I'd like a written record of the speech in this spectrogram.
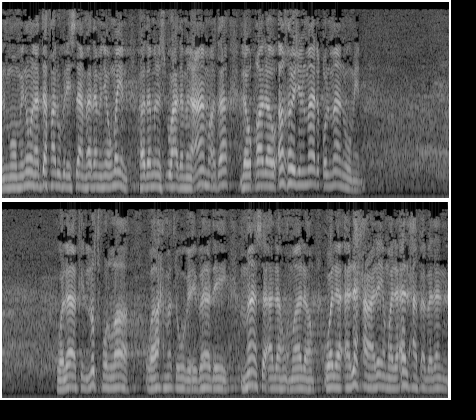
المؤمنون دخلوا في الإسلام هذا من يومين هذا من أسبوع هذا من عام هذا لو قالوا أخرج المال قل ما نؤمن. ولكن لطف الله ورحمته بعباده ما سألهم مالهم ولا ألح عليهم ولا ألحف أبدا.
